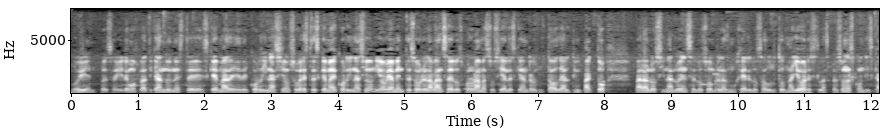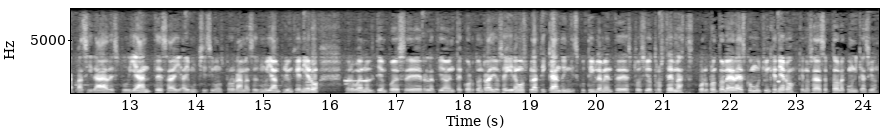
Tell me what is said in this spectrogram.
Muy bien, pues seguiremos platicando en este esquema de, coordinación, sobre este esquema de coordinación y obviamente sobre el avance de los programas sociales que han resultado de alto impacto para los sinaloenses, los hombres, las mujeres, los adultos mayores, las personas con discapacidad, estudiantes, hay, hay muchísimos programas, es muy amplio, ingeniero, pero bueno, el tiempo es eh, relativamente corto en radio. Seguiremos platicando indiscutiblemente de estos y otros temas. Por lo pronto le agradezco mucho, ingeniero, que nos haya aceptado la comunicación.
